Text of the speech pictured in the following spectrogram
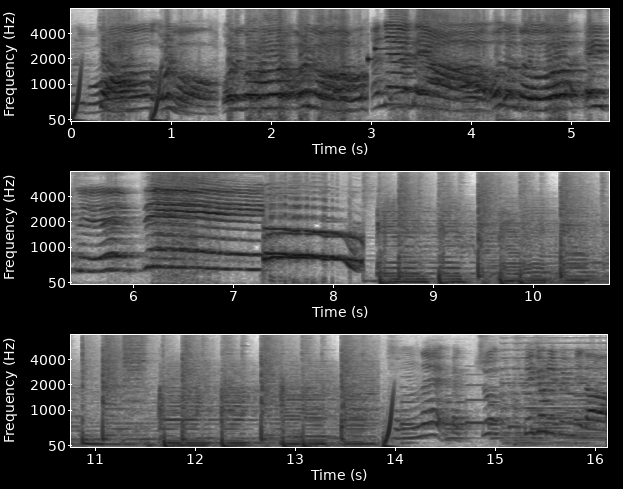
올리고. 자, 올리고. 올리고. 올리고. 안녕하세요. 오늘도 H C 국내 맥주 피규어 리뷰입니다.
